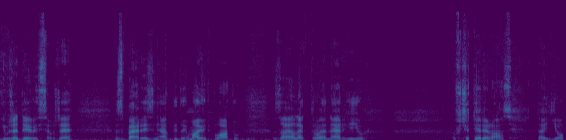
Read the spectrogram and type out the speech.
і вже дивишся, вже з березня підіймають плату за електроенергію в 4 рази. Та йоп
